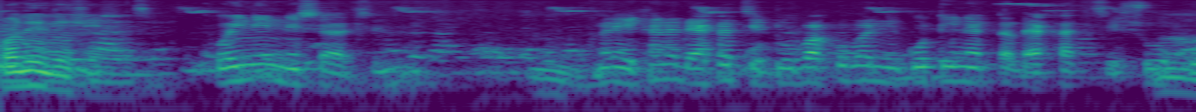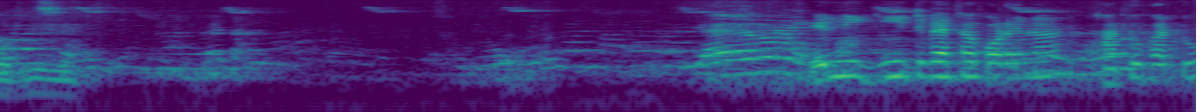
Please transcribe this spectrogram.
খনি দেখে আছে। খৈনির নেশা আছে? মানে এখানে দেখাচ্ছে টোবাকো বা নিকোটিন একটা দেখাচ্ছে শো করছে। এমনি গিট ব্যথা করে না? হাঁটু ফাটু?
